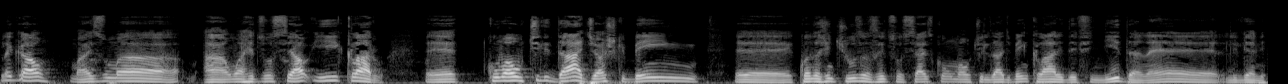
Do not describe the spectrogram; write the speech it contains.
Legal, mais uma, uma rede social e, claro, é, com uma utilidade, acho que bem é, quando a gente usa as redes sociais com uma utilidade bem clara e definida, né, Liliane?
